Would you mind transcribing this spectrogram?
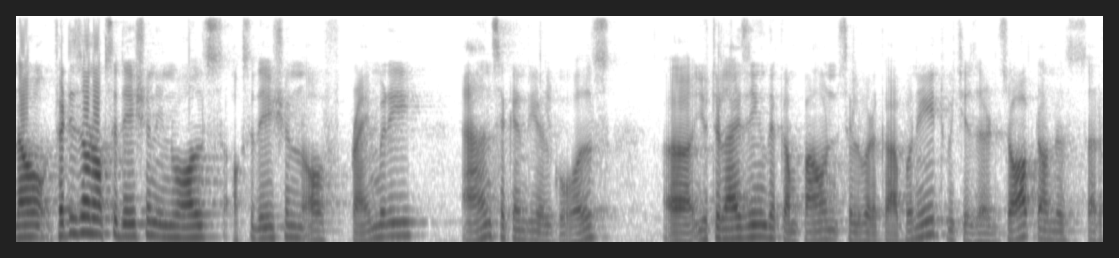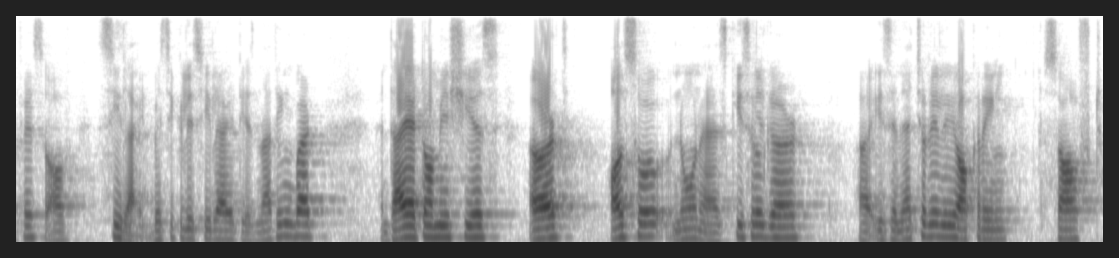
Now Fétizon oxidation involves oxidation of primary and secondary alcohols uh, utilizing the compound silver carbonate which is adsorbed on the surface of Celite. Basically Celite is nothing but diatomaceous earth also known as kieselguhr uh, is a naturally occurring soft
